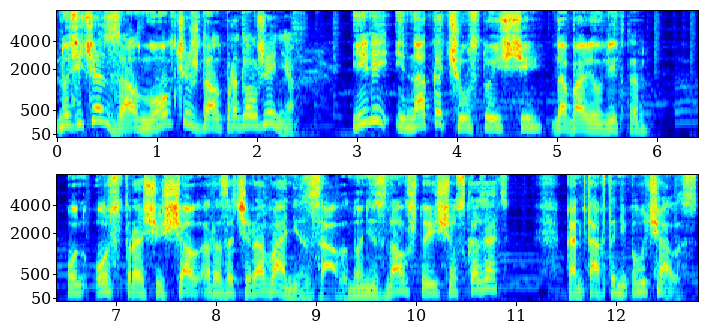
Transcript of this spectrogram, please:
Но сейчас зал молча ждал продолжения. «Или инакочувствующий», — добавил Виктор. Он остро ощущал разочарование зала, но не знал, что еще сказать. Контакта не получалось.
